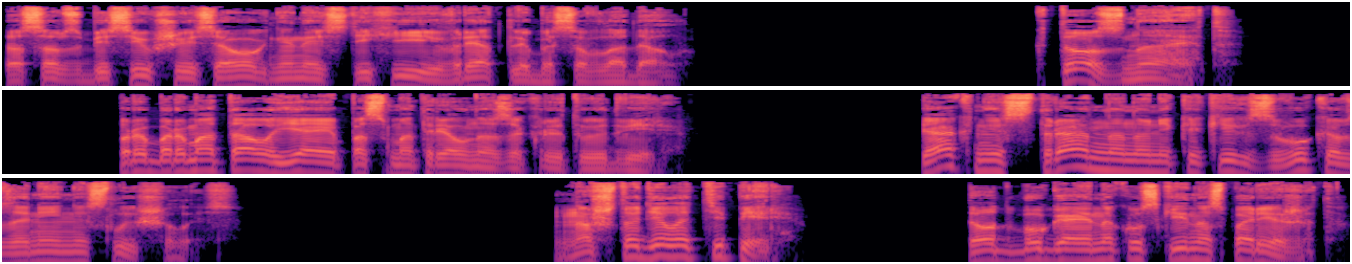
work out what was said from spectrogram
то со взбесившейся огненной стихией вряд ли бы совладал. Кто знает. Пробормотал я и посмотрел на закрытую дверь. Как ни странно, но никаких звуков за ней не слышалось. Но что делать теперь? Тот бугай на куски нас порежет.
